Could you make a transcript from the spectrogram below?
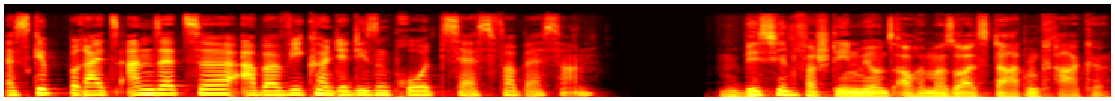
Es gibt bereits Ansätze, aber wie könnt ihr diesen Prozess verbessern? Ein bisschen verstehen wir uns auch immer so als Datenkrake,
